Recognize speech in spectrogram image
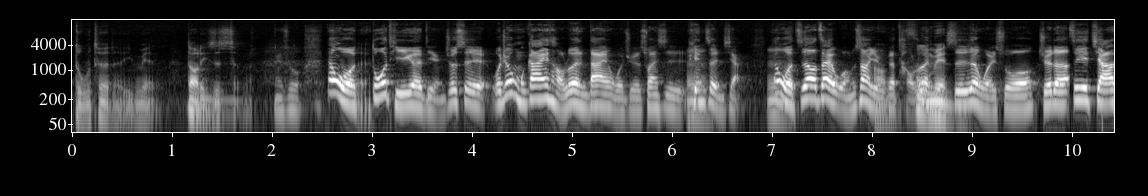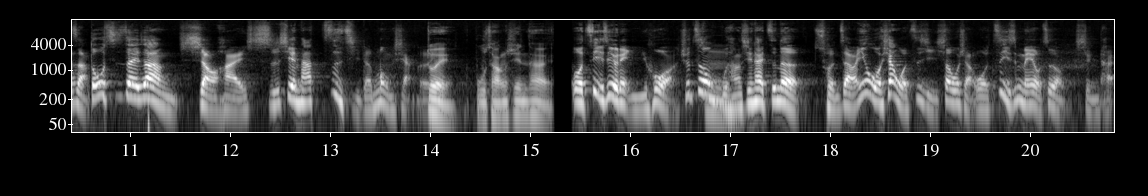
独特的一面到底是什么。嗯没错，那我多提一个点，就是我觉得我们刚才讨论，当然我觉得算是偏正向。那、嗯、我知道在网上有一个讨论是认为说，觉得这些家长都是在让小孩实现他自己的梦想而已。对，补偿心态。我自己是有点疑惑啊，就这种补偿心态真的存在吗？嗯、因为我像我自己照顾小，我自己是没有这种心态。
